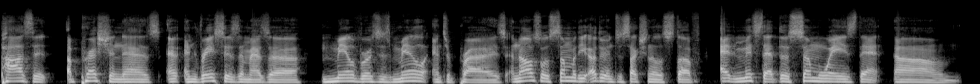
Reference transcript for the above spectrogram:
posit oppression as and racism as a male versus male enterprise and also some of the other intersectional stuff admits that there's some ways that um,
